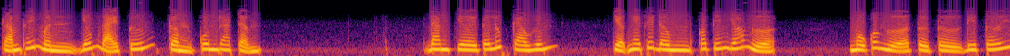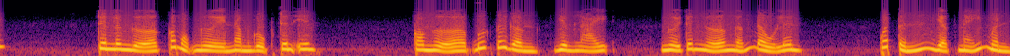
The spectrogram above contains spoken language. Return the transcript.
cảm thấy mình giống đại tướng cầm quân ra trận. Đang chơi tới lúc cao hứng, chợt nghe phía đông có tiếng gió ngựa. Một con ngựa từ từ đi tới. Trên lưng ngựa có một người nằm gục trên yên. Con ngựa bước tới gần, dừng lại. Người trên ngựa ngẩng đầu lên. Quách tỉnh giật nảy mình,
